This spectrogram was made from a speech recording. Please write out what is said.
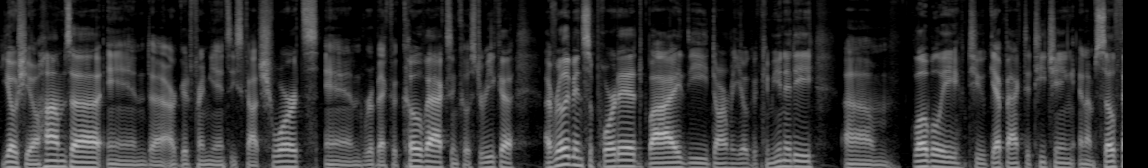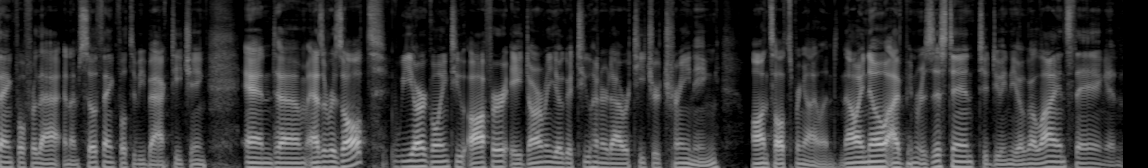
Yoshio Hamza and uh, our good friend Yancy Scott Schwartz and Rebecca Kovacs in Costa Rica. I've really been supported by the Dharma Yoga community. Um, globally to get back to teaching. And I'm so thankful for that. And I'm so thankful to be back teaching. And um, as a result, we are going to offer a Dharma Yoga 200 hour teacher training on Salt Spring Island. Now, I know I've been resistant to doing the Yoga Alliance thing, and,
